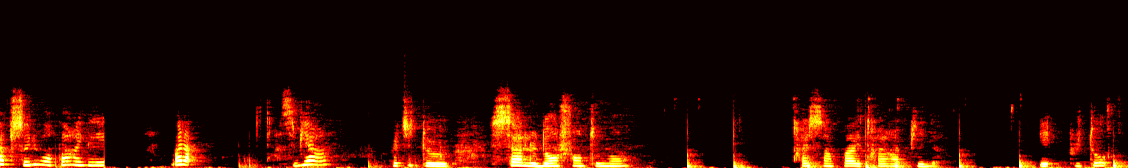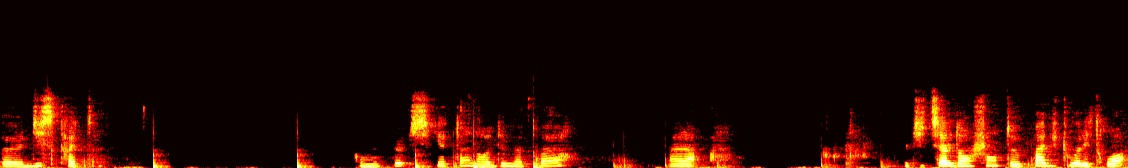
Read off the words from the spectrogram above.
absolument pas réglé. Voilà. C'est bien. hein. Petite euh, salle d'enchantement. Très sympa et très rapide. Et plutôt euh, discrète. Comme on peut s'y attendre de ma part. Voilà. Petite salle d'enchante, pas du tout à l'étroit.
